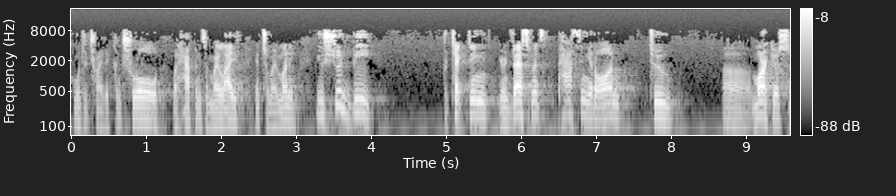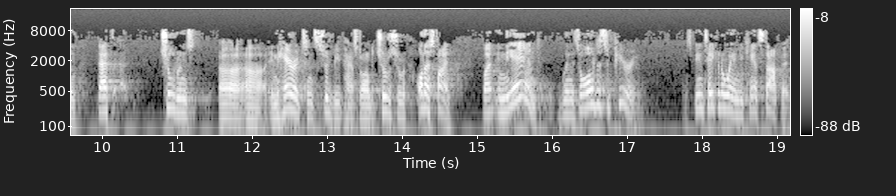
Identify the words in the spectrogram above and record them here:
going to try to control what happens in my life and to my money? You should be protecting your investments, passing it on to uh, Marcus, and that children's uh, uh, inheritance should be passed on to children's children. All that's fine. But in the end, when it's all disappearing, it's being taken away and you can't stop it,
